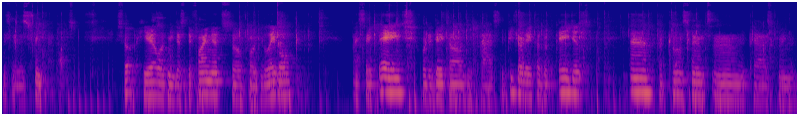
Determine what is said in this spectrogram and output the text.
This is a string type also. So here, let me just define it. So for the label, I say age. For the data, we pass the picker data dot ages and a constant and we pass 20,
